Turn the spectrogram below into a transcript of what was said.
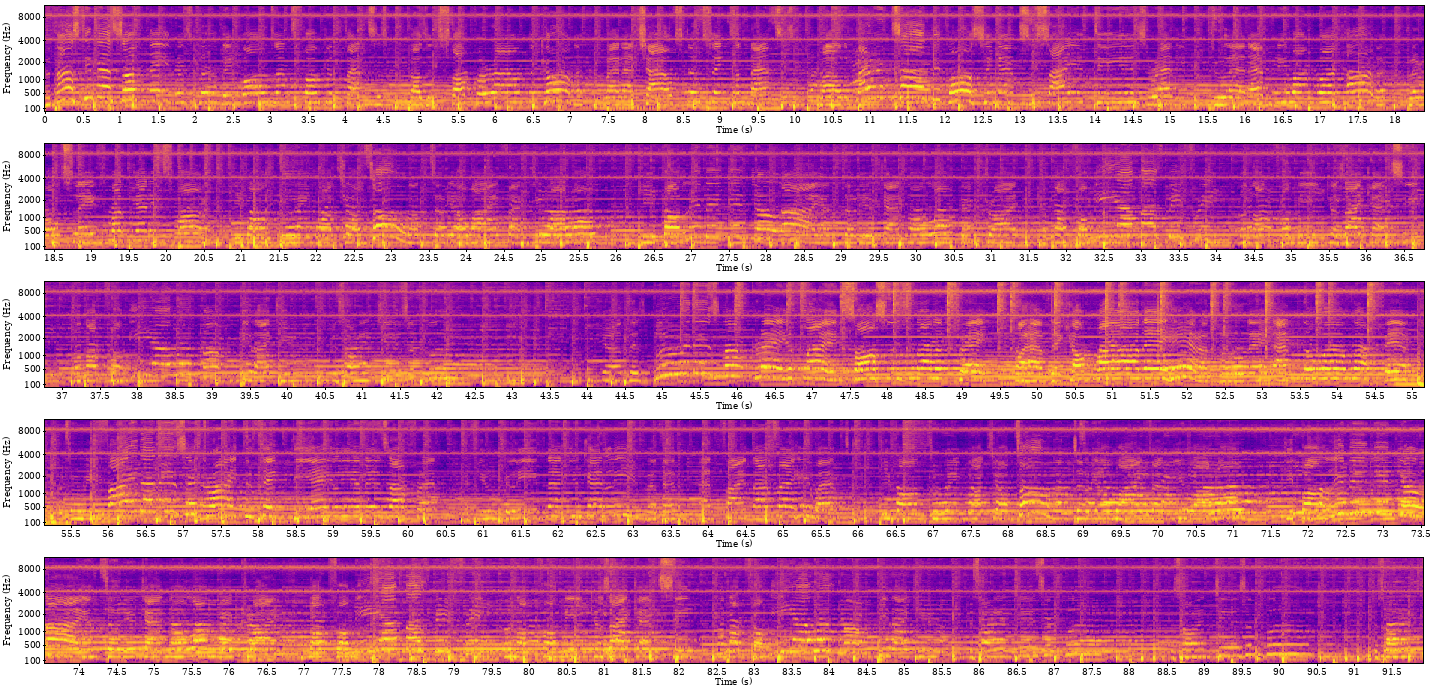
The nastiness of neighbors building walls and spoken fences doesn't stop around the corner where that child still sings and dances while the parents are divorcing and society is ready to let is blue, it is not grey. A flying saucer's not a tray. Why have they come? Why are they here? point.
